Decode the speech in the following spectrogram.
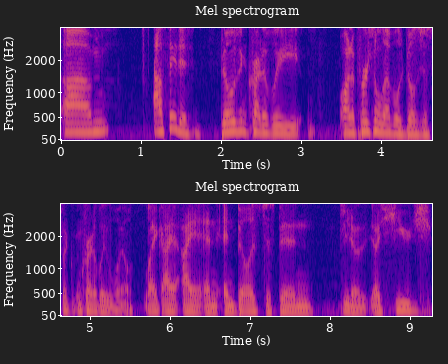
um, I'll say this Bill's incredibly, on a personal level, Bill's just incredibly loyal. Like, I, I and, and Bill has just been, you know, a huge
